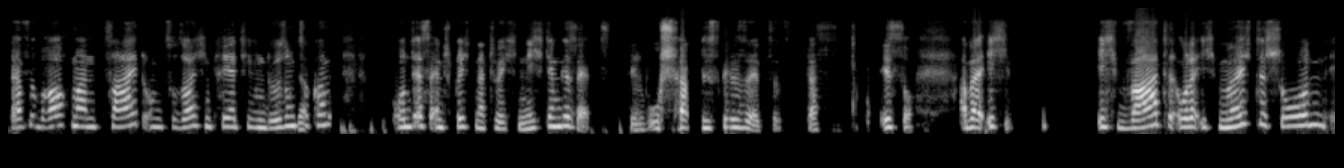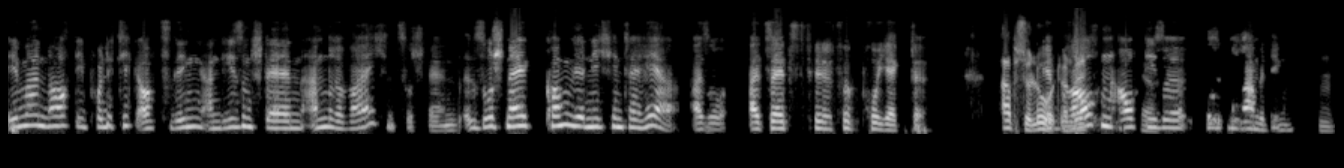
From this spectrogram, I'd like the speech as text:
dafür braucht man Zeit, um zu solchen kreativen Lösungen ja. zu kommen. Und es entspricht natürlich nicht dem Gesetz, dem. Buchstaben des Gesetzes. Das ist so. Aber ich, ich warte oder ich möchte schon immer noch die Politik auch zwingen, an diesen Stellen andere Weichen zu stellen. So schnell kommen wir nicht hinterher, also als Selbsthilfeprojekte. Absolut. Wir brauchen auch ja. diese Rahmenbedingungen. Hm.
